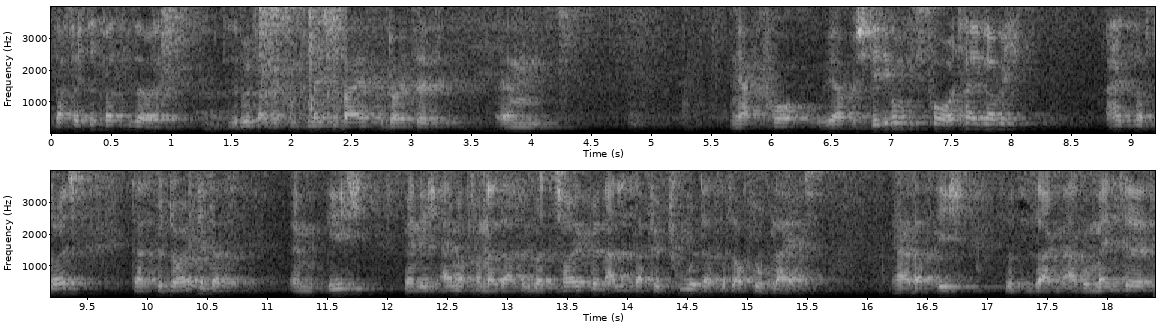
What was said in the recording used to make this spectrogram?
sagt euch das was, dieser, dieser Begriff? Also Confirmation Bias bedeutet ähm, ja, Vor, ja, Bestätigungsvorurteil, glaube ich, heißt es auf Deutsch. Das bedeutet, dass ähm, ich, wenn ich einmal von der Sache überzeugt bin, alles dafür tue, dass es auch so bleibt. Ja, dass ich sozusagen Argumente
